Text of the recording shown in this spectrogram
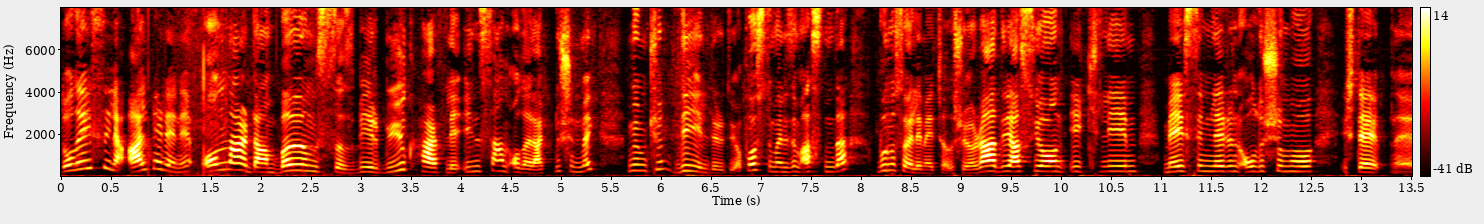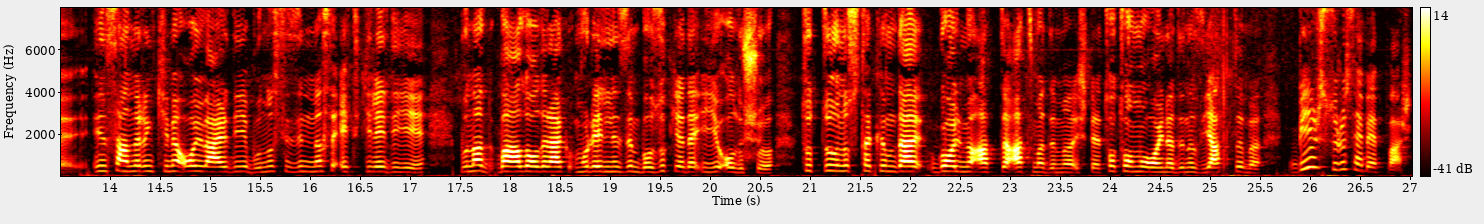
Dolayısıyla Alperen'i onlardan bağımsız bir büyük harfle insan olarak düşünmek mümkün değildir diyor. Posthumanizm aslında bunu söylemeye çalışıyor. Radyasyon, iklim, mevsimlerin oluşumu, işte e, insanların kime oy verdiği, bunu sizin nasıl etkilediği, buna bağlı olarak moralinizin bozuk ya da iyi oluşu, tuttuğunuz takımda gol mü attı, atmadı mı, işte toto mu oynadınız, yattı mı? Bir sürü sebep var.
